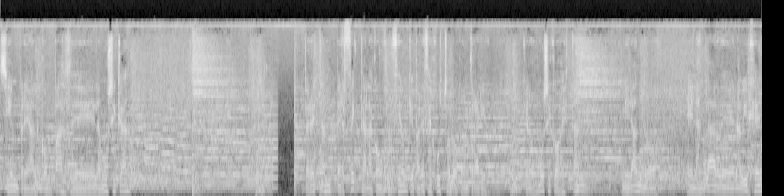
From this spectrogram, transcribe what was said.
siempre al compás de la música pero es tan perfecta la conjunción que parece justo lo contrario, que los músicos están mirando el andar de la Virgen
